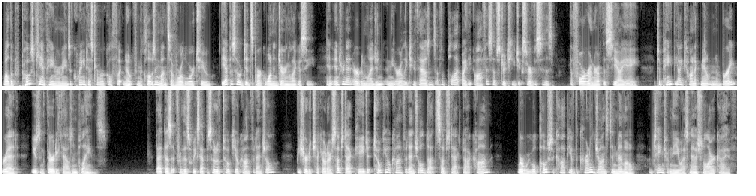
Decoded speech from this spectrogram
While the proposed campaign remains a quaint historical footnote from the closing months of World War II, the episode did spark one enduring legacy an internet urban legend in the early 2000s of a plot by the Office of Strategic Services, the forerunner of the CIA, to paint the iconic mountain a bright red using 30,000 planes. That does it for this week's episode of Tokyo Confidential. Be sure to check out our Substack page at tokyoconfidential.substack.com, where we will post a copy of the Colonel Johnston memo obtained from the U.S. National Archive.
